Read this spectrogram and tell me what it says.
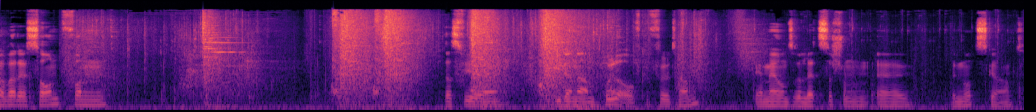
Da war der Sound von... Dass wir wieder eine Ampulle aufgefüllt haben. Wir haben ja unsere letzte schon äh, benutzt gehabt.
